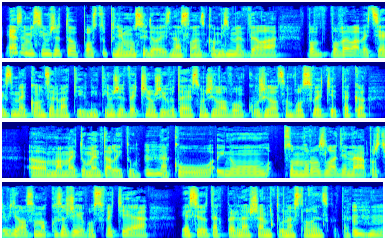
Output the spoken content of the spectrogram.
ja si myslím, že to postupne musí dojsť na Slovensku. My sme veľa, vo, vo veľa veciach sme konzervatívni. Tým, že väčšinu života ja som žila vonku, žila som vo svete, tak mám aj tú mentalitu. Mm-hmm. Takú inú, som rozladená, proste videla som, ako sa žije vo svete a ja si to tak prenášam tu na Slovensko. Tak. Mm-hmm.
